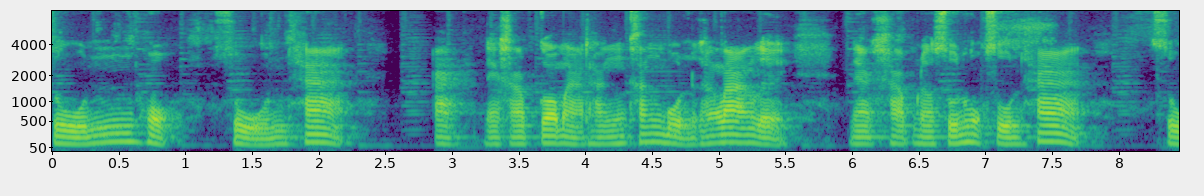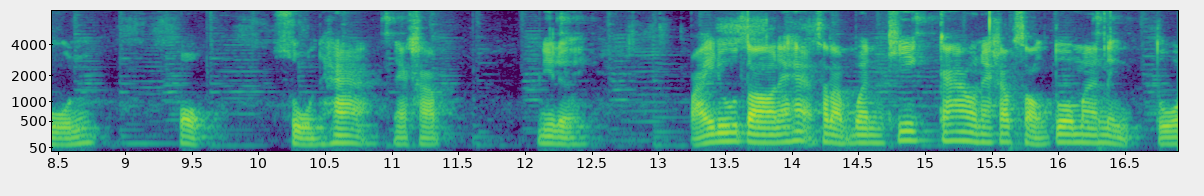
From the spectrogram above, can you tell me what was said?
0 6 0 5 อะนะครับ ก็มาทั้งข้างบนข้างล่างเลยนะครับเนาะ0 6 0 5 0 6 0 5 นะครับ นี่เลย ไปดูต่อนะฮะสำหรับวันที่ 9 นะครับ 2 ตัวมา 1 ตัว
